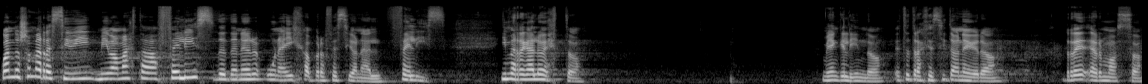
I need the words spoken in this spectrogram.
Cuando yo me recibí, mi mamá estaba feliz de tener una hija profesional, feliz. Y me regaló esto. Miren qué lindo, este trajecito negro, re hermoso.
